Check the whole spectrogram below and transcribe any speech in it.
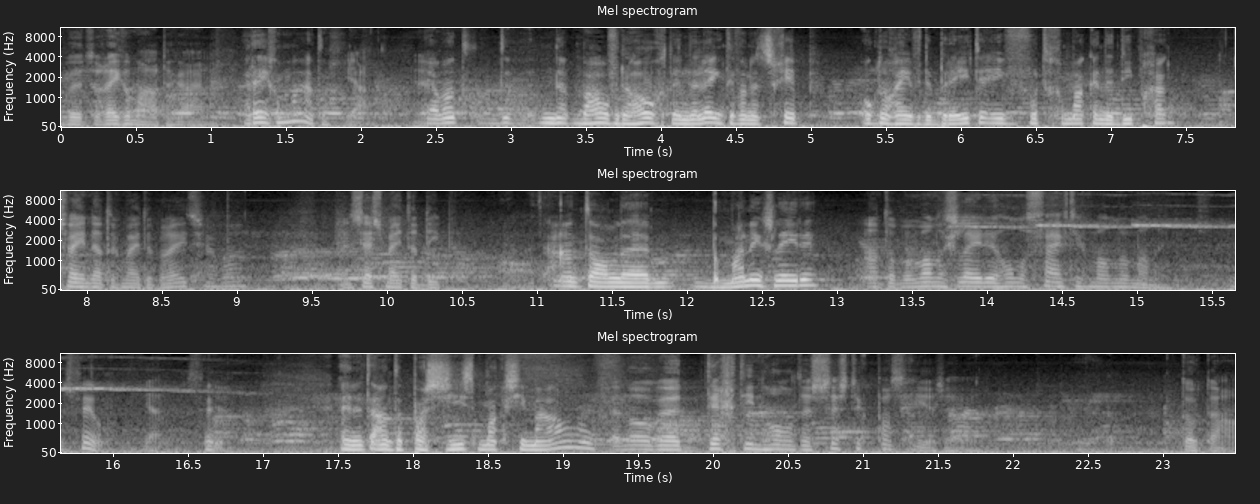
gebeurt regelmatig eigenlijk. Regelmatig. Ja, Ja, want de- behalve de hoogte en de lengte van het schip, ook nog even de breedte, even voor het gemak en de diepgang. 32 meter breed, zeg maar. En 6 meter diep. Het aantal eh, bemanningsleden, Aantal bemanningsleden, 150 man bemanning. dat is veel. Ja. En het aantal passagiers maximaal? Of? We mogen 1360 passagiers hebben. Totaal.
